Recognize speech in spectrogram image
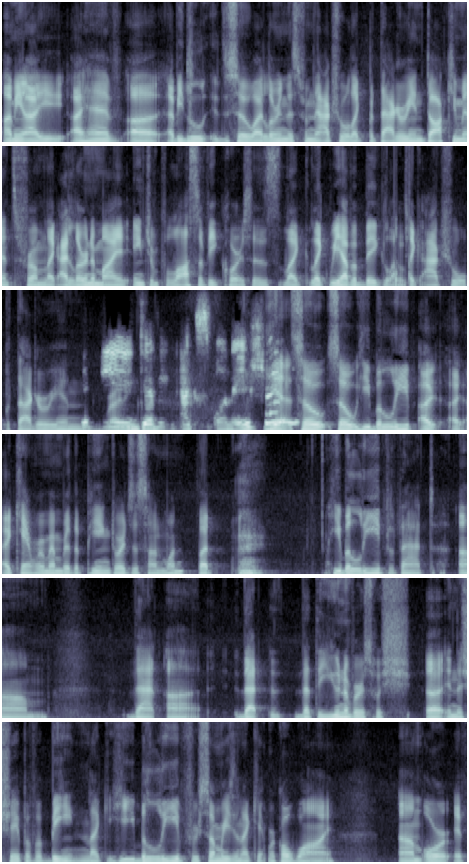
I mean, I I have uh, I mean, so I learned this from the actual like Pythagorean documents from like I learned in my ancient philosophy courses. Like like we have a big like actual Pythagorean. Did he give an explanation? Yeah. So so he believed I, I I can't remember the peeing towards the sun one, but he believed that um that uh that that the universe was sh- uh, in the shape of a bean. Like he believed for some reason I can't recall why, um, or if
